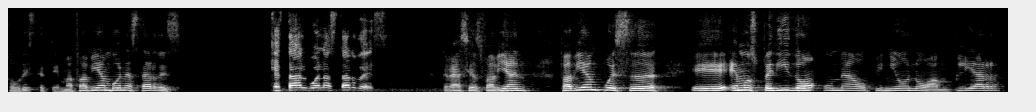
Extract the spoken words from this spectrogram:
sobre este tema. Fabián, buenas tardes. ¿Qué tal? Buenas tardes. Gracias, Fabián. Fabián, pues eh, eh, hemos pedido una opinión o ampliar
